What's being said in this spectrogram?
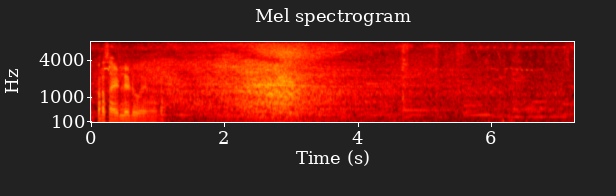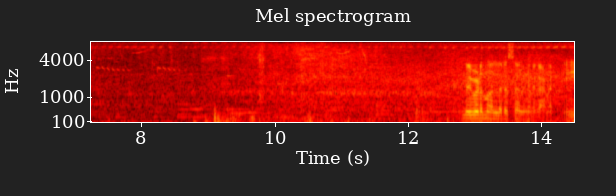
അപ്പുറ സൈഡിലോട്ട് പോയി നോക്കാം. ഇത് ഇവിടെ നിന്ന് നല്ല രസമാണ് ഇങ്ങനെ കാണാൻ. ഈ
